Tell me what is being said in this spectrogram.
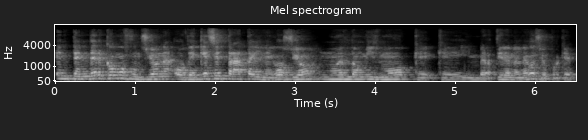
entender cómo funciona o de qué se trata el negocio no es lo mismo que, invertir en el negocio, porque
